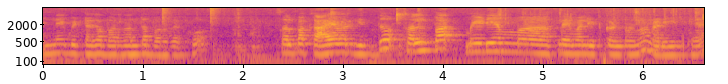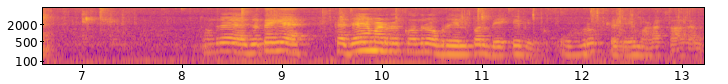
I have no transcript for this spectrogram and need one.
ಎಣ್ಣೆಗೆ ಬಿಟ್ಟಾಗ ಬರ್ದಂತ ಬರಬೇಕು. ಸ್ವಲ್ಪ ಕಾಯೋವರೆಗಿದ್ದು ಸ್ವಲ್ಪ ಮೀಡಿಯಮ್ ಫ್ಲೇಮಲ್ಲಿ ಇಟ್ಕೊಂಡ್ರೂ ನಡೆಯುತ್ತೆ. ಅಂದರೆ ಜೊತೆಗೆ ಕಜ್ಜಾಯ ಮಾಡಬೇಕು ಅಂದರೆ ಒಬ್ಬರು ಹೆಲ್ಪರ್ ಬೇಕೇ ಬೇಕು. ಒಬ್ಬರು ಕಜ್ಜಾಯ ಮಾಡೋಕ್ಕಾಗಲ್ಲ.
